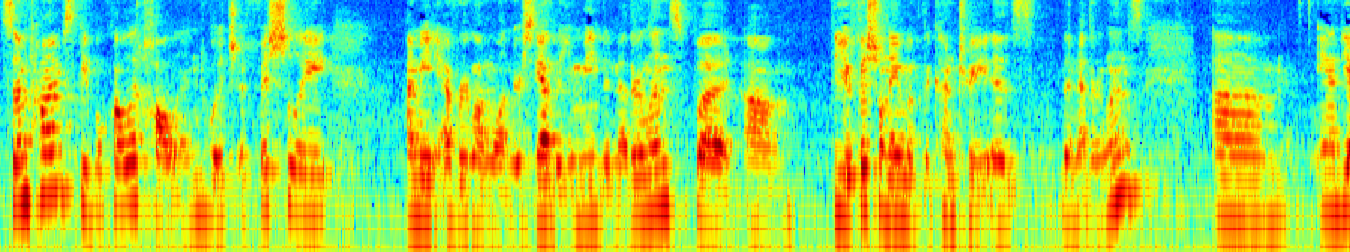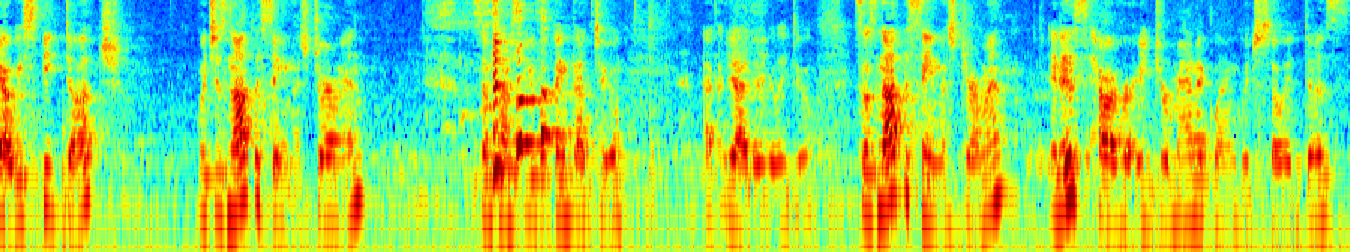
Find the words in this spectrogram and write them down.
Sometimes people call it Holland, which officially, I mean, everyone will understand that you mean the Netherlands, but um, the official name of the country is the Netherlands. Um, and yeah, we speak Dutch, which is not the same as German. Sometimes people think that too. Uh, yeah, they really do. So it's not the same as German. It is, however, a Germanic language, so it does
